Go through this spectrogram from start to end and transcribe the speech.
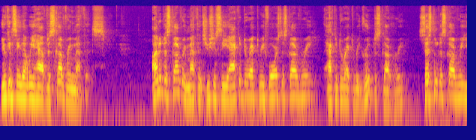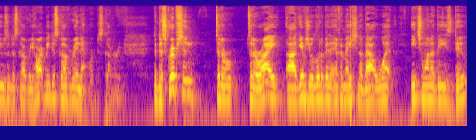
you can see that we have discovery methods. Under discovery methods, you should see Active Directory forest discovery, Active Directory group discovery, system discovery, user discovery, heartbeat discovery, and network discovery. The description to the to the right uh, gives you a little bit of information about what each one of these do.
